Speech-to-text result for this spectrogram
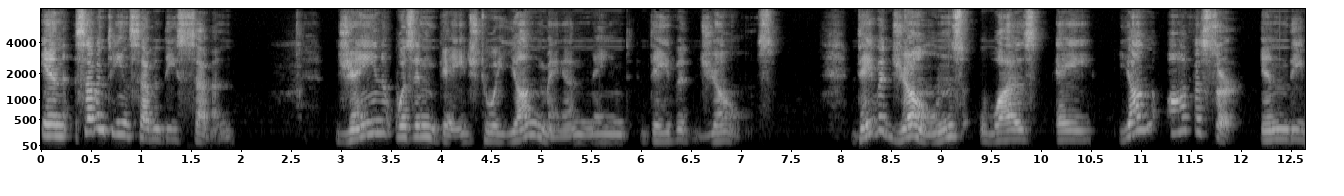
In 1777, Jane was engaged to a young man named David Jones. David Jones was a young officer in the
